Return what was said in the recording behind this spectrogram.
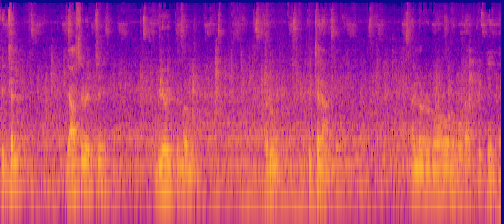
കിച്ചൺ ഗ്യാസ് വെച്ച് ഉപയോഗിക്കുന്നതും ഒരു കിച്ചനാണിത് നല്ലൊരു ഡോറോട് കൂടെ ഫിറ്റ് ചെയ്ത്.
